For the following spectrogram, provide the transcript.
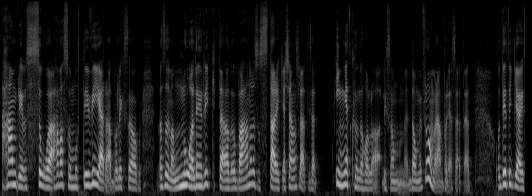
han blev så, han var så motiverad och liksom, vad säger man, målinriktad och bara, han hade så starka känslor att liksom, inget kunde hålla liksom, dem ifrån varandra på det sättet. Och det tycker jag är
